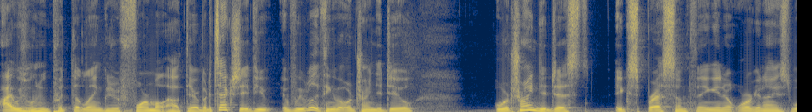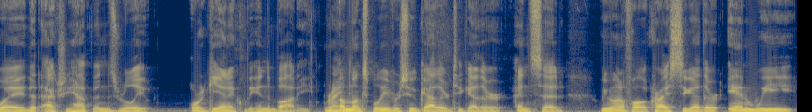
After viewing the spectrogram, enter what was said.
I- was one who put the language of formal out there, but it's actually if you if we really think about what we're trying to do, we're trying to just express something in an organized way that actually happens really organically in the body Right. amongst believers who gathered together and said we want to follow Christ together and we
